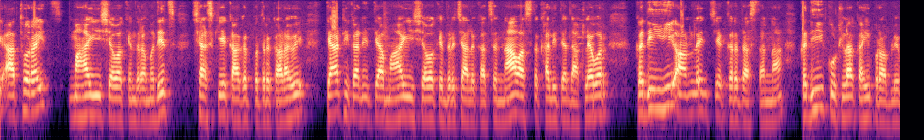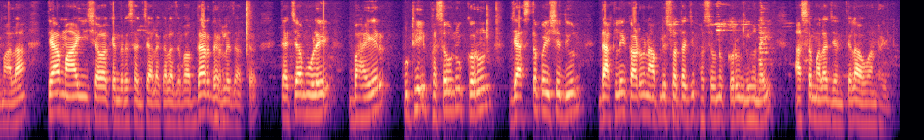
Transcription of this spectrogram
की ऑथोराईज महाई सेवा केंद्रामध्येच शासकीय कागदपत्र काढावे. त्या ठिकाणी त्या महाई सेवा केंद्र चालकाचं नाव असतं खाली त्या दाखल्यावर. कधीही ऑनलाईन चेक करत असताना कधीही कुठला काही प्रॉब्लेम आला त्या महाई सेवा केंद्र संचालकाला जबाबदार धरलं जातं. त्याच्यामुळे बाहेर कुठेही फसवणूक करून जास्त पैसे देऊन दाखले काढून आपली स्वतःची फसवणूक करून घेऊ नये असं मला जनतेला आव्हान राहील.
